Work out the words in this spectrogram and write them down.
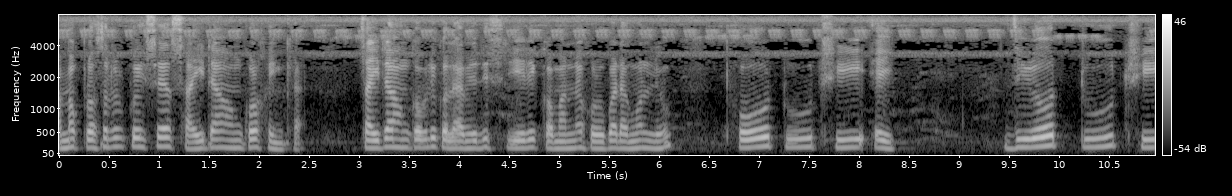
আমাক প্ৰশ্নটোত কৈছে চাৰিটা অংকৰ সংখ্যা। চাৰিটা অংক বুলি ক'লে আমি যদি চিৰিয়েলি ক্ৰমান্বয়ে সৰুৰ পৰা ডাঙৰ নিওঁ four two three eight zero' two three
